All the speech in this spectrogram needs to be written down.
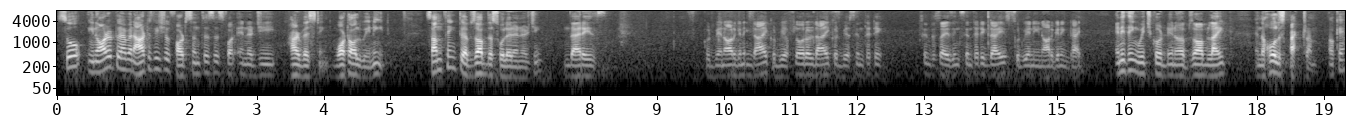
So, in order to have an artificial photosynthesis for energy harvesting, what all we need? Something to absorb the solar energy that is could be an organic dye, could be a floral dye, could be a synthetic synthesizing synthetic dyes, could be an inorganic dye, anything which could you know absorb light in the whole spectrum. Okay.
